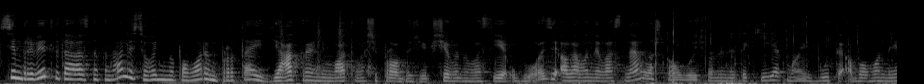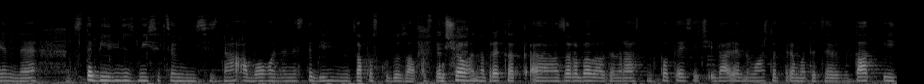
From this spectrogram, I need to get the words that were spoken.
Всім привіт, вітаю вас на каналі. Сьогодні ми поговоримо про те, як реанімувати ваші продажі, якщо вони у вас є у блозі, але вони вас не влаштовують, вони не такі, як мають бути, або вони не стабільні з місяця в місяць, да, або вони не стабільні від запуску до запуску. Якщо ви, наприклад, е, заробили один раз там 100 тисяч і далі не можете втримати цей результат і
